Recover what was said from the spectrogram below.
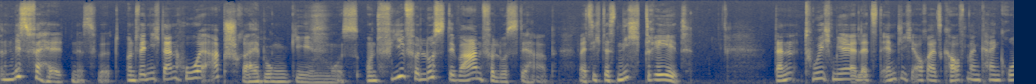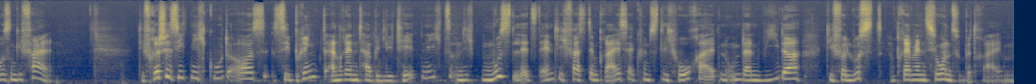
ein Missverhältnis wird und wenn ich dann hohe Abschreibungen gehen muss und viel Verluste, Warenverluste habe, weil sich das nicht dreht, dann tue ich mir letztendlich auch als Kaufmann keinen großen Gefallen. Die Frische sieht nicht gut aus, sie bringt an Rentabilität nichts und ich muss letztendlich fast den Preis ja künstlich hochhalten, um dann wieder die Verlustprävention zu betreiben.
